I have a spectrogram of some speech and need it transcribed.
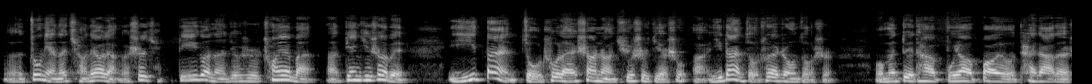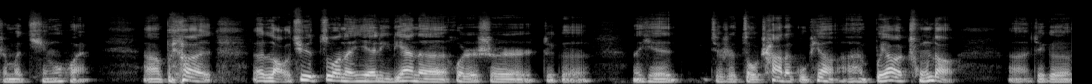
呃，重点的强调两个事情。第一个呢，就是创业板啊，电气设备一旦走出来上涨趋势结束啊，一旦走出来这种走势，我们对它不要抱有太大的什么情怀。啊，不要呃老去做那些锂电的，或者是这个那些就是走差的股票啊，不要重蹈啊这个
